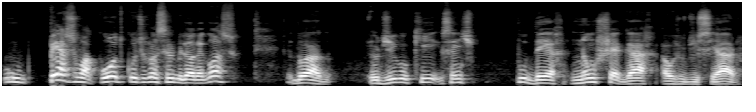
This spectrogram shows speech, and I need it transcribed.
o péssimo acordo continua sendo o melhor negócio? Eduardo, eu digo que se a gente puder não chegar ao judiciário,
